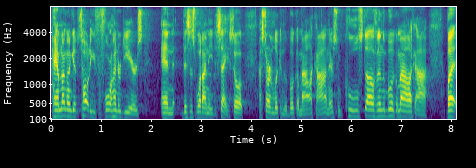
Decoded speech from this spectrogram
Hey, I'm not gonna get to talk to you for 400 years, and this is what I need to say. So I started looking at the book of Malachi, and there's some cool stuff in the book of Malachi. But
